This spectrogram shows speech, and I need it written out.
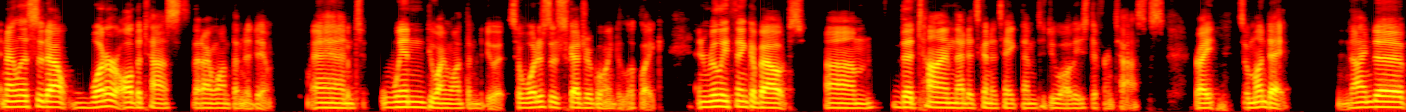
and i listed out what are all the tasks that i want them to do and when do i want them to do it. So what is their schedule going to look like? And really think about um, the time that it's going to take them to do all these different tasks right? So monday nine to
